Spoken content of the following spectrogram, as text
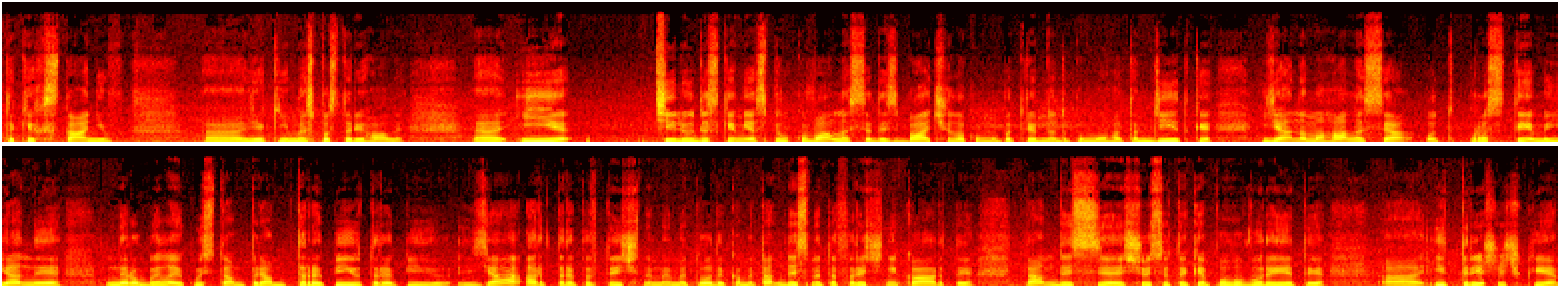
таких станів, які ми спостерігали. І ті люди, з ким я спілкувалася, десь бачила, кому потрібна допомога, там дітки. Я намагалася от простими, я не, не робила якусь там прям терапію-терапію. Я арт-терапевтичними методиками, там десь метафоричні карти, там десь щось таке поговорити. І трішечки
